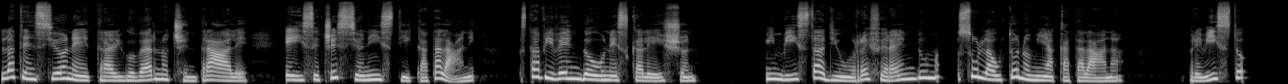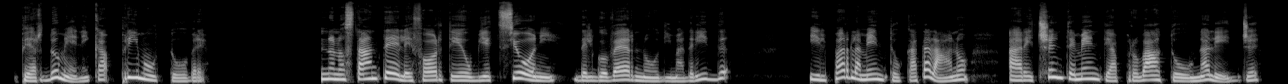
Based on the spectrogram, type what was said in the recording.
la tensione tra il governo centrale e i secessionisti catalani sta vivendo un'escalation in vista di un referendum sull'autonomia catalana, previsto per domenica 1 ottobre. Nonostante le forti obiezioni del governo di Madrid, il Parlamento catalano ha recentemente approvato una legge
